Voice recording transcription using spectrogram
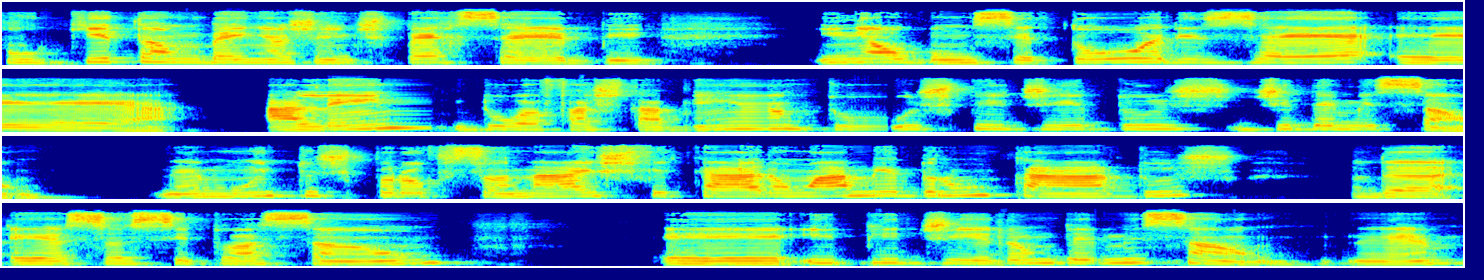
o que também a gente percebe em alguns setores é, é além do afastamento, os pedidos de demissão. Né? Muitos profissionais ficaram amedrontados dessa situação é, e pediram demissão. Né?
